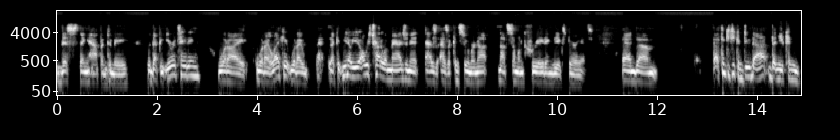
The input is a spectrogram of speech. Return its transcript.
this thing happened to me? Would that be irritating? Would I would I like it? Would I like you know you always try to imagine it as as a consumer, not not someone creating the experience. And um, I think if you can do that, then you can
